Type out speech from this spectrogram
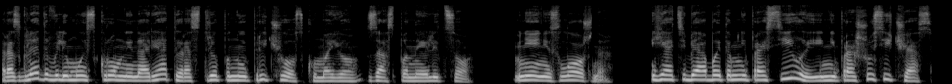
разглядывали мой скромный наряд и растрепанную прическу, мое заспанное лицо. «Мне несложно», я тебя об этом не просила и не прошу сейчас.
